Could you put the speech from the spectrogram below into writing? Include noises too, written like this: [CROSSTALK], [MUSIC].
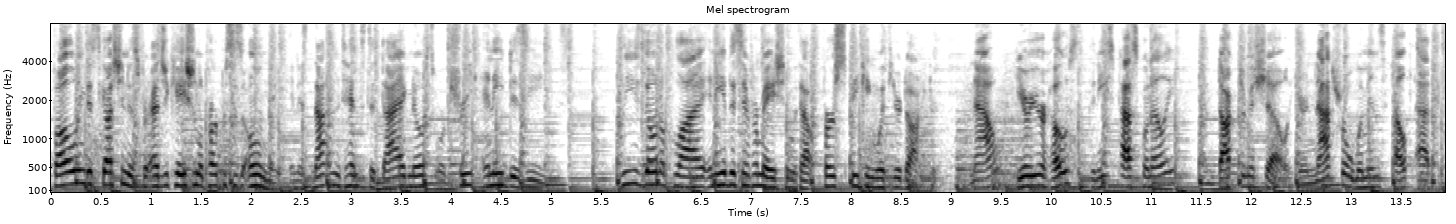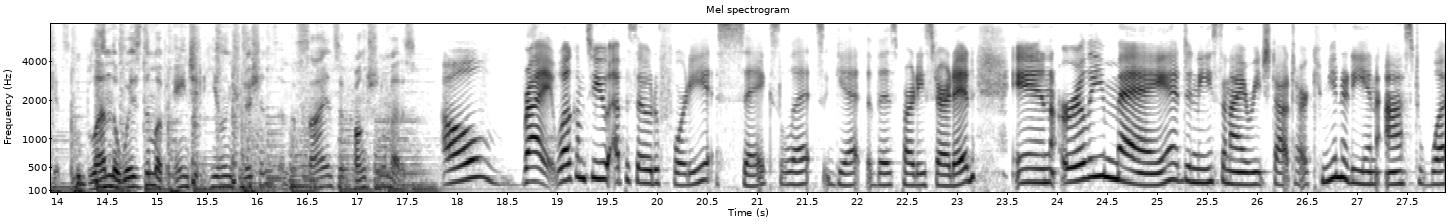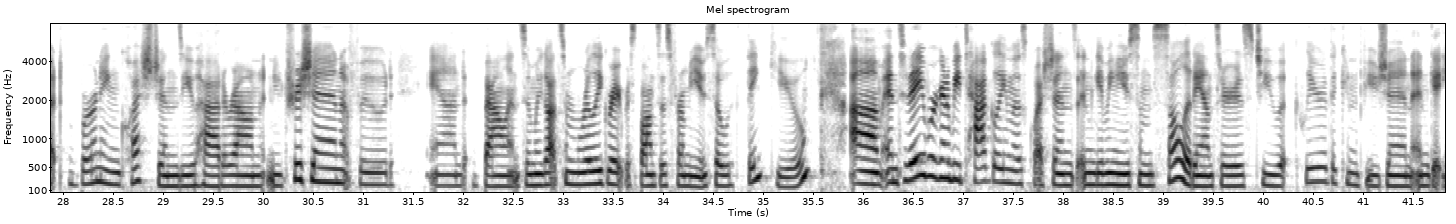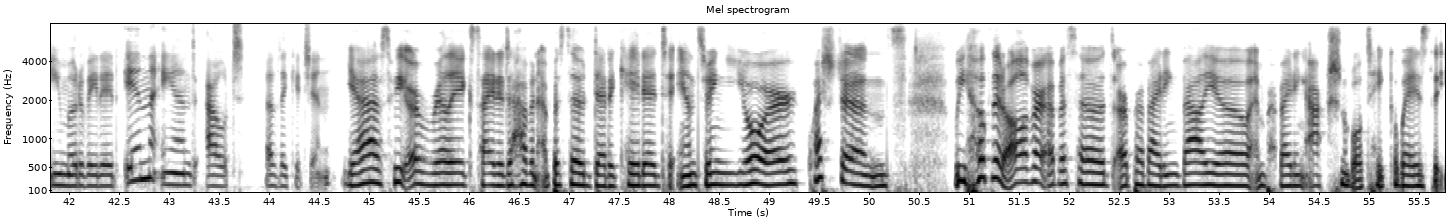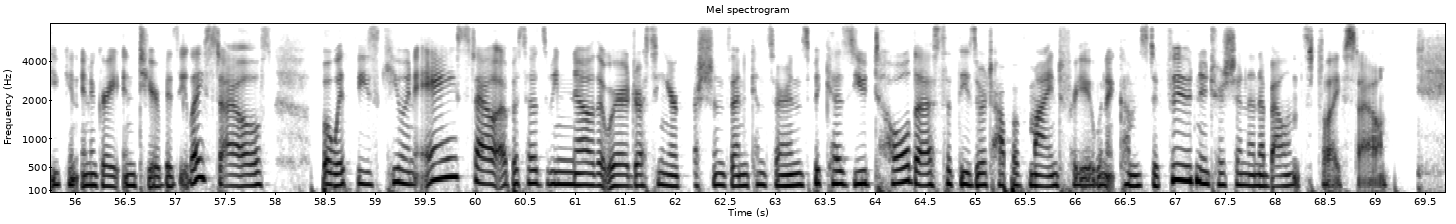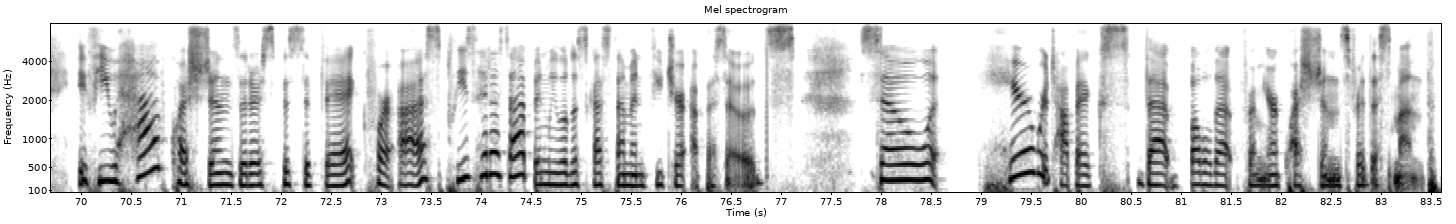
The following discussion is for educational purposes only and is not intended to diagnose or treat any disease. Please don't apply any of this information without first speaking with your doctor. Now, here are your hosts, Denise Pasquinelli and Dr. Michelle, your natural women's health advocates who blend the wisdom of ancient healing traditions and the science of functional medicine. All right, welcome to episode 46. Let's get this party started. In early May, Denise and I reached out to our community and asked what burning questions you had around nutrition, food, and balance. And we got some really great responses from you. So thank you. Um, and today we're going to be tackling those questions and giving you some solid answers to clear the confusion and get you motivated in and out of the kitchen. Yes, we are really excited to have an episode dedicated to answering your questions. We hope that all of our episodes are providing value and providing actionable takeaways that you can integrate into your busy lifestyles. But with these Q&A style episodes, we know that we're addressing your questions and concerns because you told us that these are top of mind for you when it comes to food, nutrition, and a balanced lifestyle. If you have questions that are specific for us, please hit us up and we will discuss them in future episodes. So, here were topics that bubbled up from your questions for this month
